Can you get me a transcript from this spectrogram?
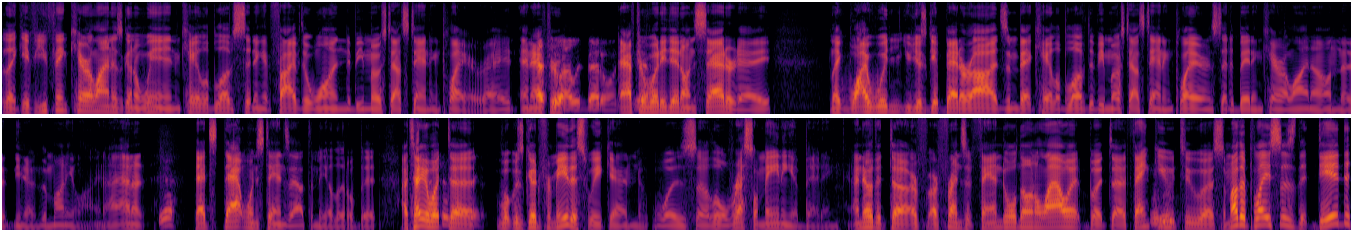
like if you think Carolina's going to win, Caleb Love's sitting at five to one to be most outstanding player, right? And That's after I would bet on, after yeah. what he did on Saturday, like why wouldn't you just get better odds and bet Caleb Love to be most outstanding player instead of betting Carolina on the you know the money line? I, I don't. Yeah. That's that one stands out to me a little bit. I tell you what, uh, what was good for me this weekend was a little WrestleMania betting. I know that uh, our, our friends at FanDuel don't allow it, but uh, thank you to uh, some other places that did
